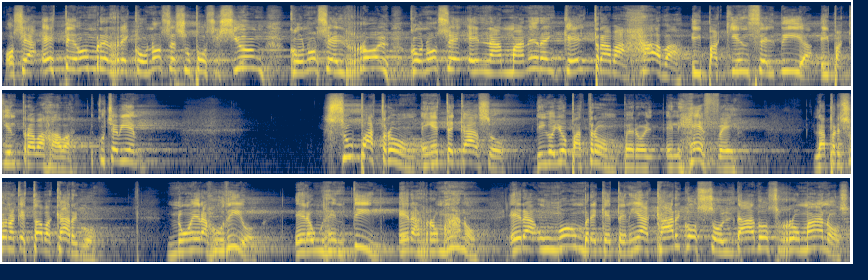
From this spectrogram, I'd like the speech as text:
O sea, este hombre reconoce su posición, conoce el rol, conoce en la manera en que él trabajaba y para quién servía y para quién trabajaba. Escuche bien. Su patrón, en este caso, digo yo patrón, pero el, jefe, la persona que estaba a cargo, no era judío, era un gentil, era romano. Era un hombre que tenía a cargo soldados romanos.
